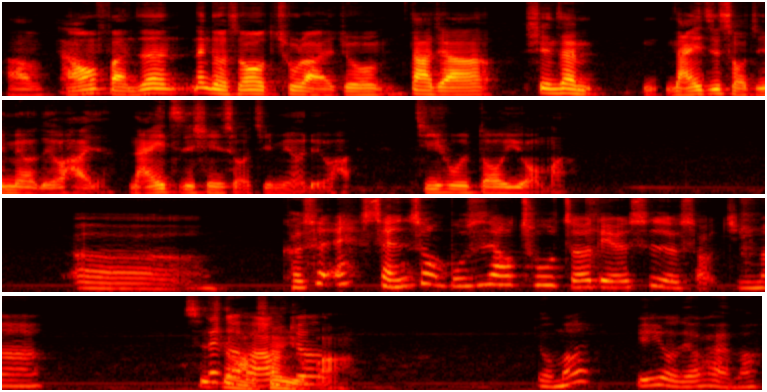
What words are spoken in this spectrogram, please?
好。然后反正那个时候出来，就大家现在哪一只手机没有刘海的，哪一只新手机没有刘海，几乎都有嘛。呃，可是哎，神送不是要出折叠式的手机吗？那个好像有吧？有吗？也有刘海吗？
